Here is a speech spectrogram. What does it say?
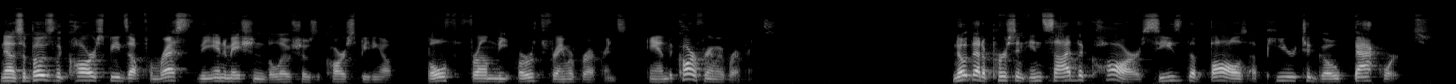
Now, suppose the car speeds up from rest. The animation below shows the car speeding up both from the Earth frame of reference and the car frame of reference. Note that a person inside the car sees the balls appear to go backwards.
